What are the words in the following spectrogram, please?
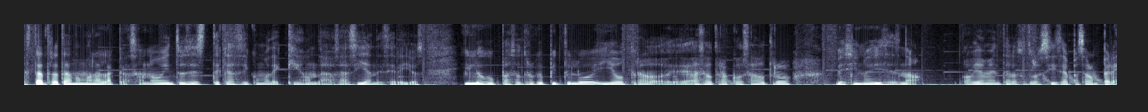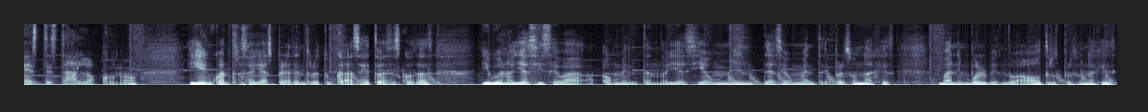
están tratando mal a la casa, ¿no? Entonces te quedas así como de qué onda, o sea, así han de ser ellos. Y luego pasa otro capítulo y otra, hace otra cosa otro vecino y dices, no, obviamente los otros sí se pasaron, pero este está loco, ¿no? Y encuentras a Jasper dentro de tu casa y todas esas cosas. Y bueno, y así se va aumentando y así aumenta, se aumenta de personajes, van envolviendo a otros personajes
